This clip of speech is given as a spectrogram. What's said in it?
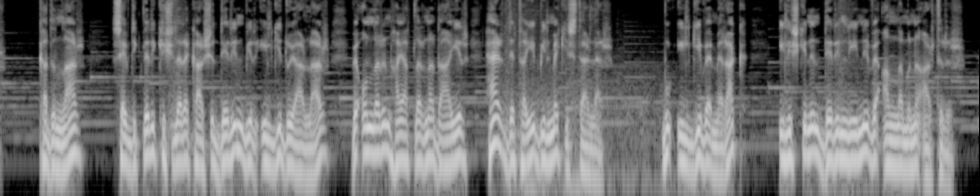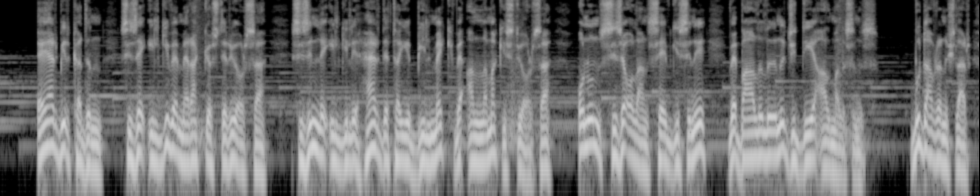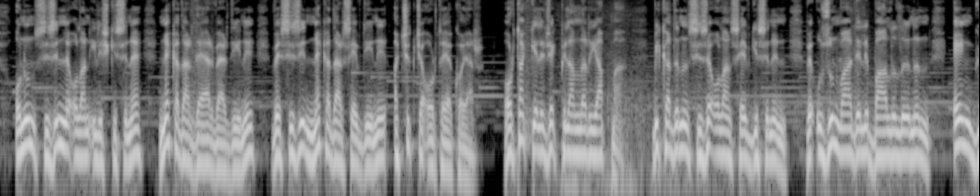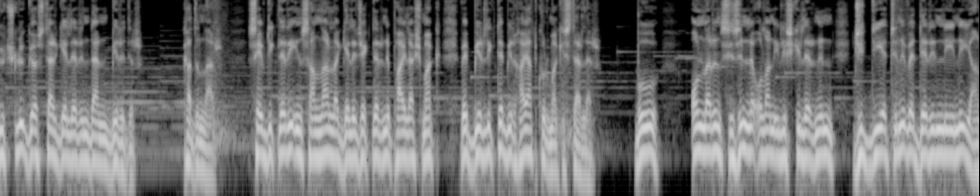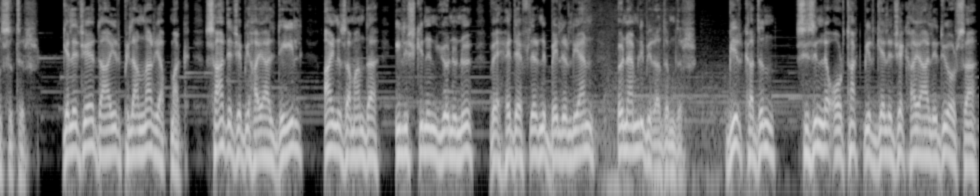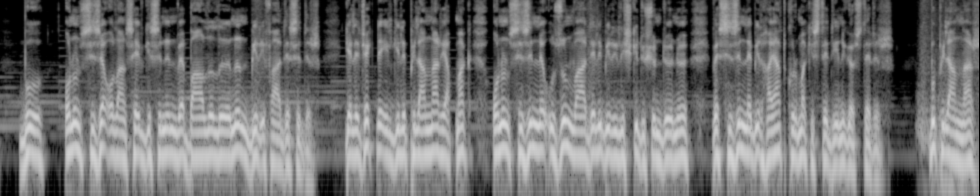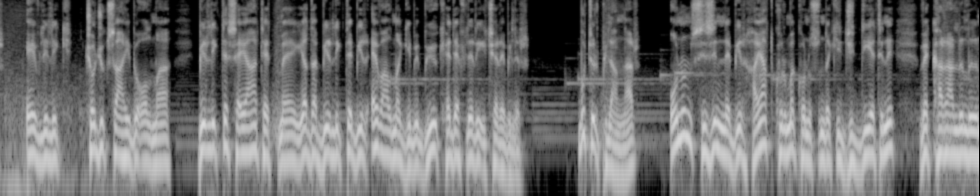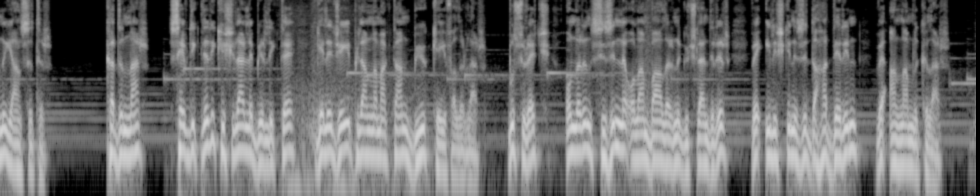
Kadınlar, sevdikleri kişilere karşı derin bir ilgi duyarlar ve onların hayatlarına dair her detayı bilmek isterler. Bu ilgi ve merak, ilişkinin derinliğini ve anlamını artırır. Eğer bir kadın size ilgi ve merak gösteriyorsa, sizinle ilgili her detayı bilmek ve anlamak istiyorsa, onun size olan sevgisini ve bağlılığını ciddiye almalısınız. Bu davranışlar onun sizinle olan ilişkisine ne kadar değer verdiğini ve sizi ne kadar sevdiğini açıkça ortaya koyar. Ortak gelecek planları yapma. Bir kadının size olan sevgisinin ve uzun vadeli bağlılığının en güçlü göstergelerinden biridir. Kadınlar, sevdikleri insanlarla geleceklerini paylaşmak ve birlikte bir hayat kurmak isterler. Bu, onların sizinle olan ilişkilerinin ciddiyetini ve derinliğini yansıtır. Geleceğe dair planlar yapmak sadece bir hayal değil, aynı zamanda ilişkinin yönünü ve hedeflerini belirleyen önemli bir adımdır. Bir kadın sizinle ortak bir gelecek hayal ediyorsa, bu onun size olan sevgisinin ve bağlılığının bir ifadesidir. Gelecekle ilgili planlar yapmak, onun sizinle uzun vadeli bir ilişki düşündüğünü ve sizinle bir hayat kurmak istediğini gösterir. Bu planlar, evlilik, çocuk sahibi olma, birlikte seyahat etme ya da birlikte bir ev alma gibi büyük hedefleri içerebilir. Bu tür planlar, onun sizinle bir hayat kurma konusundaki ciddiyetini ve kararlılığını yansıtır. Kadınlar, sevdikleri kişilerle birlikte geleceği planlamaktan büyük keyif alırlar. Bu süreç, onların sizinle olan bağlarını güçlendirir ve ilişkinizi daha derin ve anlamlı kılar.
